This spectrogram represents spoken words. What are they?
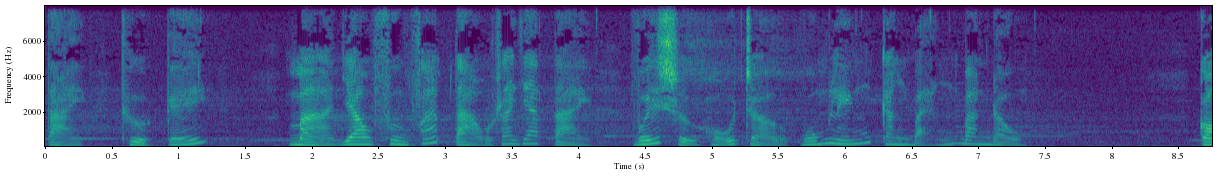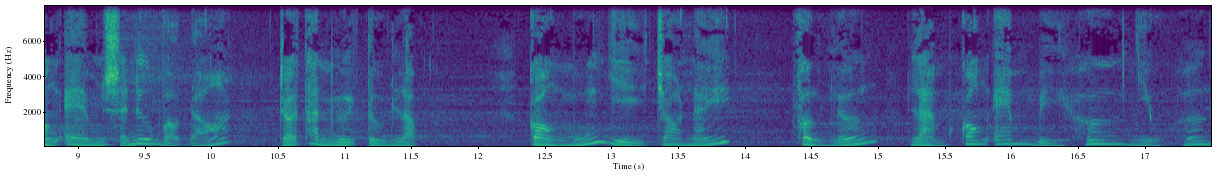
tài thừa kế mà giao phương pháp tạo ra gia tài với sự hỗ trợ vốn liếng căn bản ban đầu. Con em sẽ nương vào đó, trở thành người tự lập. Còn muốn gì cho nấy, phần lớn làm con em bị hư nhiều hơn.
